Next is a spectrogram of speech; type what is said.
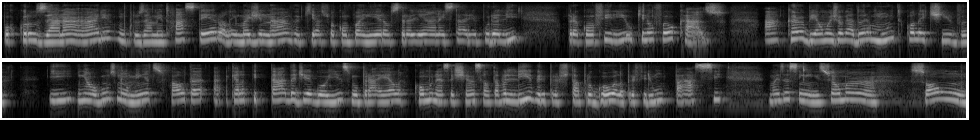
por cruzar na área, um cruzamento rasteiro. Ela imaginava que a sua companheira australiana estaria por ali para conferir, o que não foi o caso. A Kirby é uma jogadora muito coletiva e em alguns momentos falta aquela pitada de egoísmo para ela, como nessa chance ela estava livre para chutar para o gol, ela preferiu um passe, mas assim, isso é uma só um,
